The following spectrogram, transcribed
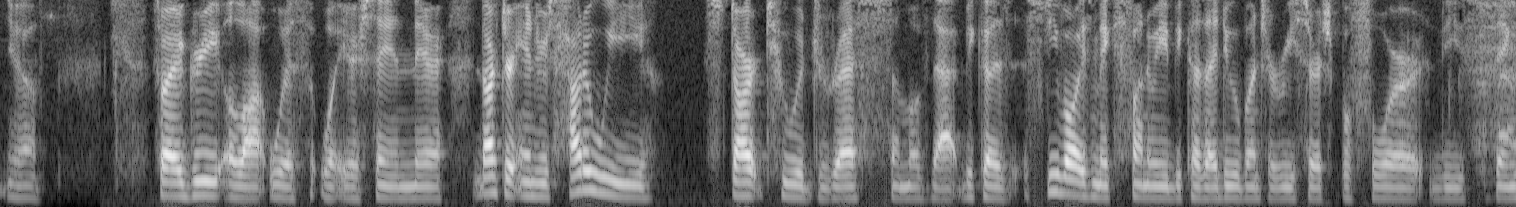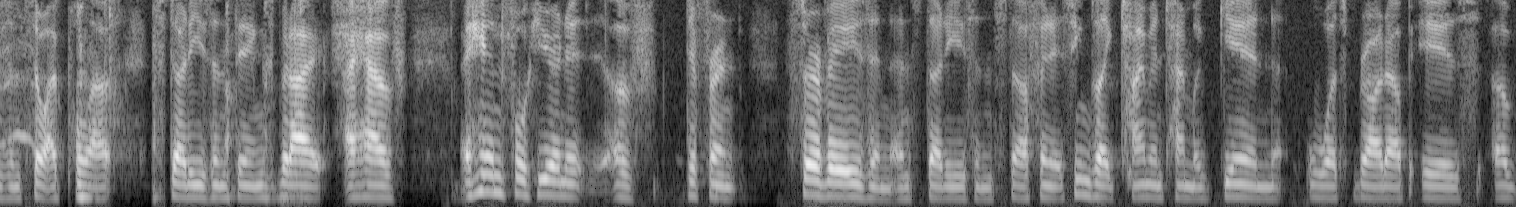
Yeah. So I agree a lot with what you're saying there. Dr. Andrews, how do we start to address some of that? Because Steve always makes fun of me because I do a bunch of research before these things, and so I pull out studies and things, but I, I have a handful here it of different surveys and, and studies and stuff, and it seems like time and time again, what's brought up is a,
